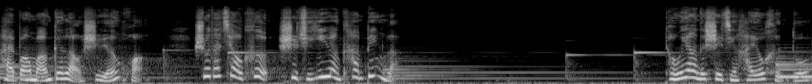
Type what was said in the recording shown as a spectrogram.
还帮忙跟老师圆谎，说他翘课是去医院看病了。同样的事情还有很多，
